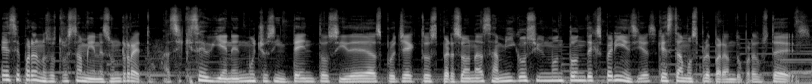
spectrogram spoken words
Ese para nosotros también es un reto, así que se vienen muchos intentos, ideas, proyectos, personas, amigos y un montón de experiencias que estamos preparando para ustedes.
